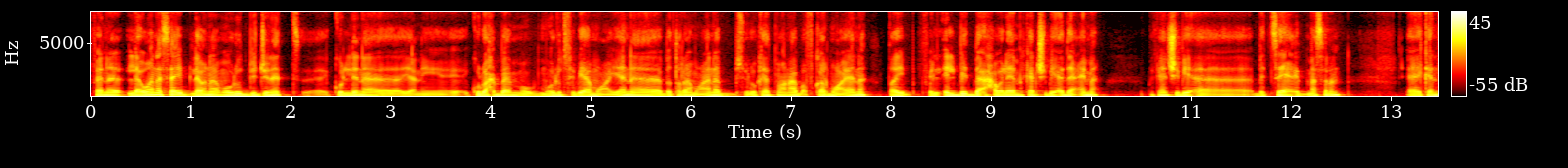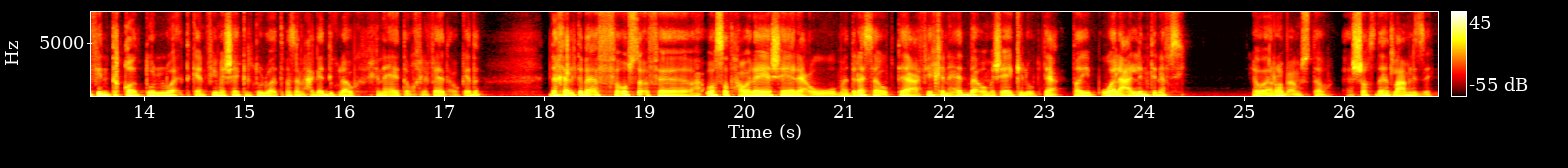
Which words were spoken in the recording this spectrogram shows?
فأنا لو أنا سايب لو أنا مولود بالجينات كلنا يعني كل واحد بقى مو- مولود في بيئة معينة بطريقة معينة بسلوكات معينة بأفكار معينة. طيب في ال- البيت بقى حواليا ما كانش بيئة داعمة ما كانش بيئة بتساعد مثلا. كان في انتقاد طول الوقت كان في مشاكل طول الوقت مثلا الحاجات دي كلها أو خناقات أو خلافات أو كده. دخلت بقى في وسط في وسط حواليا شارع ومدرسة وبتاع في خناقات بقى ومشاكل وبتاع. طيب ولا علمت نفسي. اللي هو رابع مستوى؟ الشخص ده هيطلع عامل إزاي؟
